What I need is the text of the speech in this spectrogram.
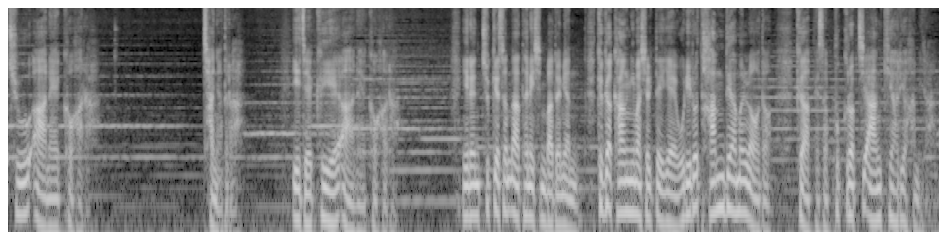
주 안에 거하라. 자녀들아, 이제 그의 안에 거하라. 이는 주께서 나타내신 바 되면 그가 강림하실 때에 우리로 담대함을 얻어 그 앞에서 부끄럽지 않게 하려 함이라.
